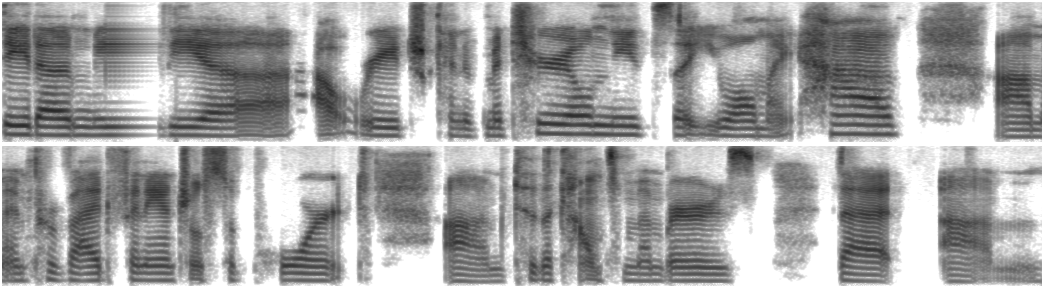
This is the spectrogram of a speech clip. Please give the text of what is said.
data, media, outreach, kind of material needs that you all might have, um, and provide financial support to the council members that um,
